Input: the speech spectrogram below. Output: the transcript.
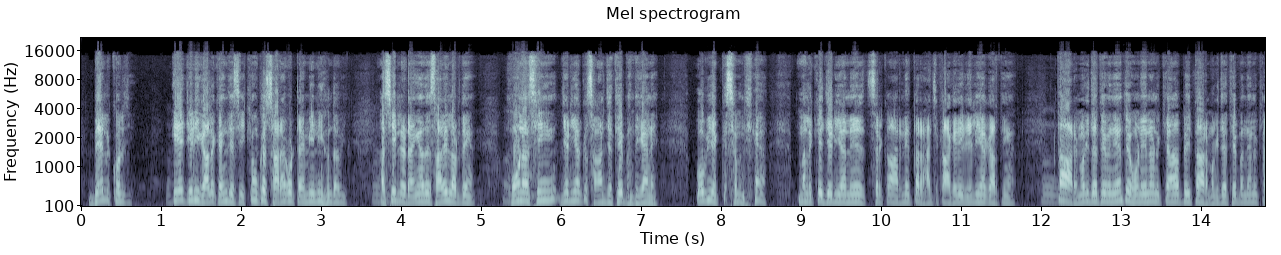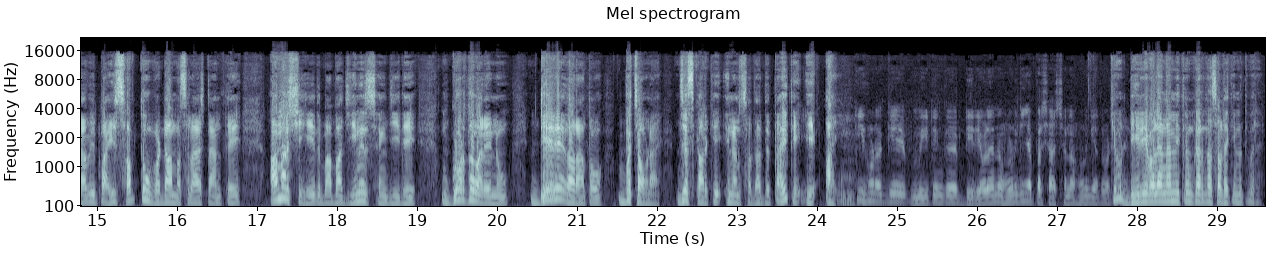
ਬਿਲਕੁਲ ਜੀ। ਇਹ ਜਿਹੜੀ ਗੱਲ ਕਹਿੰਦੇ ਸੀ ਕਿਉਂਕਿ ਸਾਰਾ ਕੋ ਟਾਈਮ ਹੀ ਨਹੀਂ ਹੁੰਦਾ ਵੀ ਅਸੀਂ ਲੜਾਈਆਂ ਦੇ ਸਾਰੇ ਲੜਦੇ ਹਾਂ। ਹੁਣ ਅਸੀਂ ਜਿਹੜੀਆਂ ਕਿਸਾਨ ਜਥੇਬੰਦੀਆਂ ਨੇ ਉਹ ਵੀ ਇੱਕ ਕਿਸਮ ਦੀਆਂ ਮਤਲਬ ਕਿ ਜਿਹੜੀਆਂ ਨੇ ਸਰਕਾਰ ਨੇ ਧਰਾਂ ਚਕਾ ਕੇ ਦੇ ਵੇਲੀਆਂ ਕਰਤੀਆਂ। ਧਾਰਮਿਕ ਜਥੇਬੰਦੀਆਂ ਤੇ ਹੁਣ ਇਹਨਾਂ ਨੂੰ ਕਿਹਾ ਵੀ ਧਾਰਮਿਕ ਜਥੇਬੰਦੀਆਂ ਨੂੰ ਕਿਹਾ ਵੀ ਭਾਈ ਸਭ ਤੋਂ ਵੱਡਾ ਮਸਲਾ ਇਸ ਟਾਈਮ ਤੇ ਅਮਰ ਸ਼ਹੀਦ ਬਾਬਾ ਜੀਵਨ ਸਿੰਘ ਜੀ ਦੇ ਗੁਰਦੁਆਰੇ ਨੂੰ ਡੇਰੇਦਾਰਾਂ ਤੋਂ ਬਚਾਉਣਾ ਹੈ ਜਿਸ ਕਰਕੇ ਇਹਨਾਂ ਨੂੰ ਸੱਦਾ ਦਿੱਤਾ ਹੈ ਤੇ ਇਹ ਆਏ। ਕੀ ਹੁਣ ਅੱਗੇ ਮੀਟਿੰਗ ਡੇਰੇ ਵਾਲਿਆਂ ਨਾਲ ਹੋਣਗੀਆਂ ਜਾਂ ਪ੍ਰਸ਼ਾਸਨ ਨਾਲ ਹੋਣਗੀਆਂ ਤੁਹਾਡੇ? ਕਿਉਂ ਡੇਰੇ ਵਾਲਿਆਂ ਨਾਲ ਮੀਟਿੰਗ ਕਰਨ ਦਾ ਸਾਡਾ ਕੀ ਮਤਲਬ ਹੈ?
